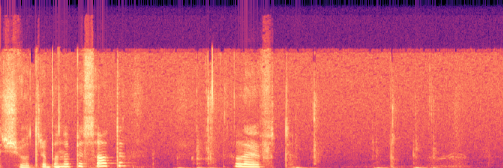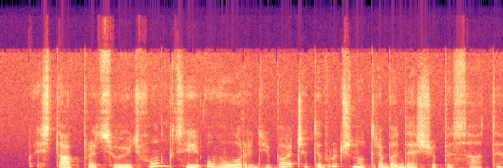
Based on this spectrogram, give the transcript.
що треба написати? Left. Ось так працюють функції у Word. Бачите, вручну треба дещо писати.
